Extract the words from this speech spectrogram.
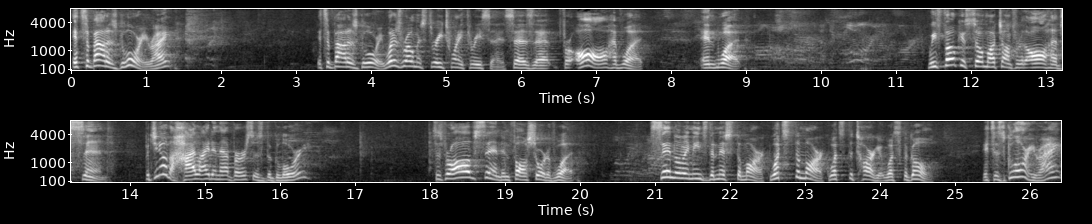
It's about His glory, right? It's about his glory. What does Romans 3:23 say? It says that for all have what? And what? We focus so much on for all have sinned. But you know the highlight in that verse is the glory? It says, For all have sinned and fall short of what? Sin literally means to miss the mark. What's the mark? What's the target? What's the goal? It's his glory, right?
